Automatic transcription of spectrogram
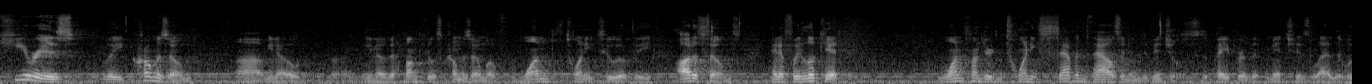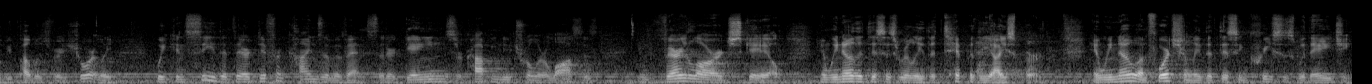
here is the chromosome, uh, you know, uh, you know, the homunculus chromosome of 1 to 22 of the autosomes, and if we look at 127,000 individuals, this is a paper that Mitch has led that will be published very shortly, we can see that there are different kinds of events that are gains or copy neutral or losses in very large scale. And we know that this is really the tip of the iceberg. And we know, unfortunately, that this increases with aging.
